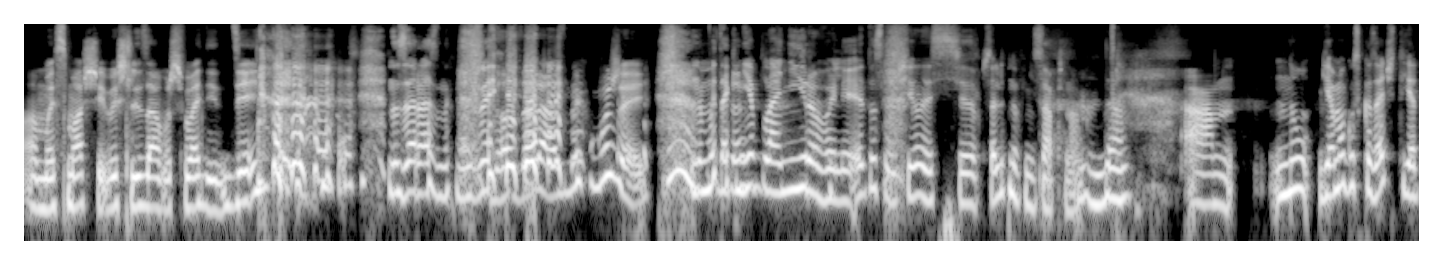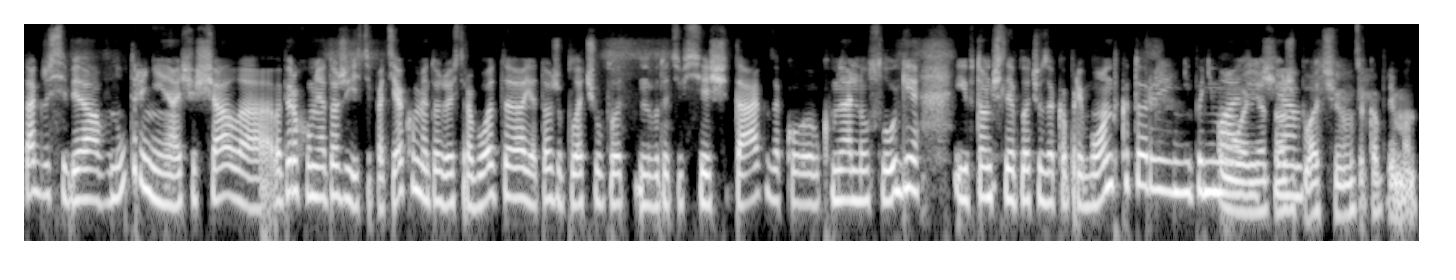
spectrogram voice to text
А мы с Машей вышли замуж в один день. Но за разных мужей. Но за разных мужей. Но мы так не планировали. Это случилось абсолютно внезапно. Да. Ну, я могу сказать, что я также себя внутренне ощущала. Во-первых, у меня тоже есть ипотека, у меня тоже есть работа, я тоже плачу вот эти все счета за коммунальные услуги, и в том числе я плачу за капремонт, который не понимаю. Ой, зачем. я тоже плачу за капремонт.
